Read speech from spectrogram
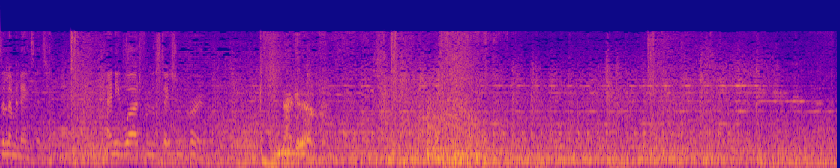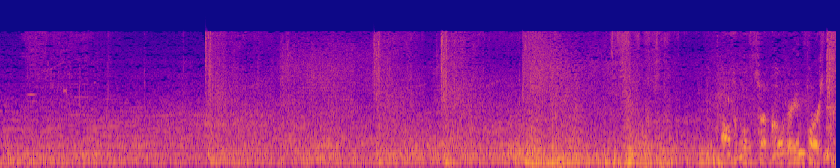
Eliminated. Any word from the station crew? Negative. Multiple circle reinforcements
